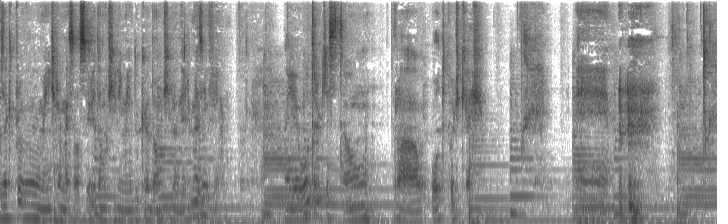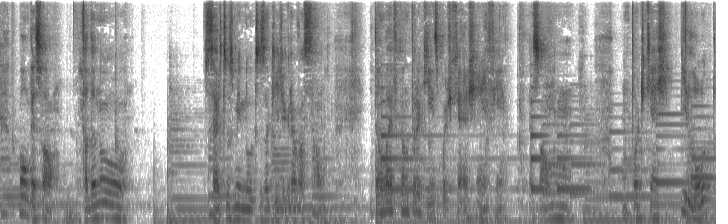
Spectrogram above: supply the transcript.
Apesar que provavelmente era mais fácil ele dar um tiro em mim do que eu dar um tiro nele, mas enfim. Aí é outra questão para outro podcast. É... Bom, pessoal, tá dando certos minutos aqui de gravação. Então vai ficando por aqui esse podcast, enfim. É só um, um podcast piloto,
